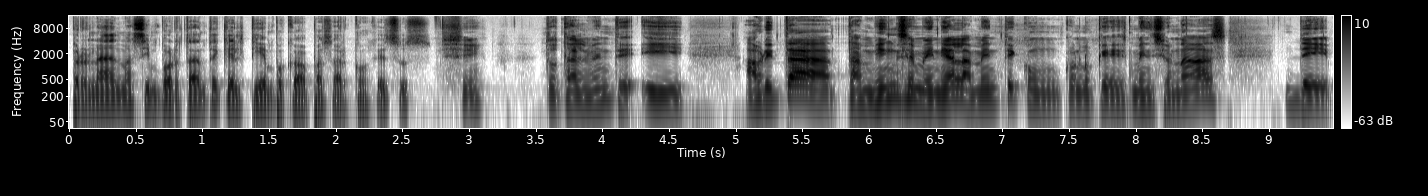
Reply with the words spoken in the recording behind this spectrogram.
pero nada es más importante que el tiempo que va a pasar con Jesús. Sí, totalmente. Y ahorita también se me venía a la mente con, con lo que mencionabas de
